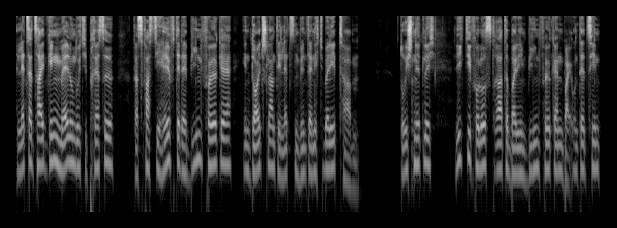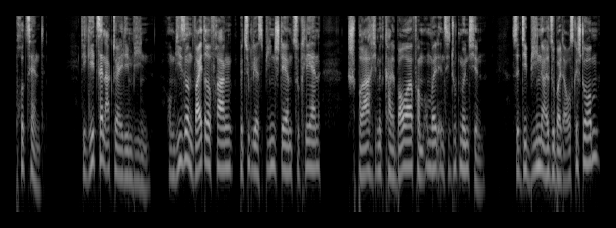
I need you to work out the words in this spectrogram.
In letzter Zeit gingen Meldungen durch die Presse, dass fast die Hälfte der Bienenvölker in Deutschland den letzten Winter nicht überlebt haben. Durchschnittlich liegt die Verlustrate bei den Bienenvölkern bei unter 10 Prozent. Wie geht's denn aktuell den Bienen? Um diese und weitere Fragen bezüglich des Bienensterbens zu klären, sprach ich mit Karl Bauer vom Umweltinstitut München. Sind die Bienen also bald ausgestorben?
